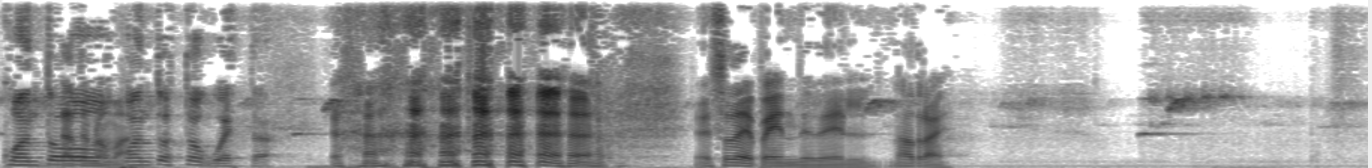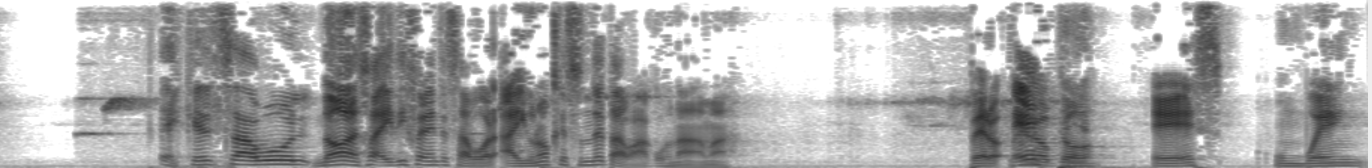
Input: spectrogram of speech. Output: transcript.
¿Cuánto, Date uno más. ¿cuánto esto cuesta? eso depende del... La otra vez. Es que el sabor. No, eso hay diferentes sabores. Hay unos que son de tabaco nada más. Pero, Pero esto es un buen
